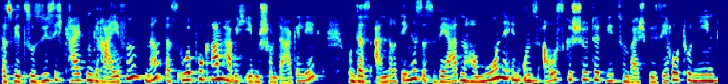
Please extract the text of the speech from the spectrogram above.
dass wir zu Süßigkeiten greifen. Ne? Das Urprogramm habe ich eben schon dargelegt. Und das andere Ding ist, es werden Hormone in uns ausgeschüttet, wie zum Beispiel Serotonin,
